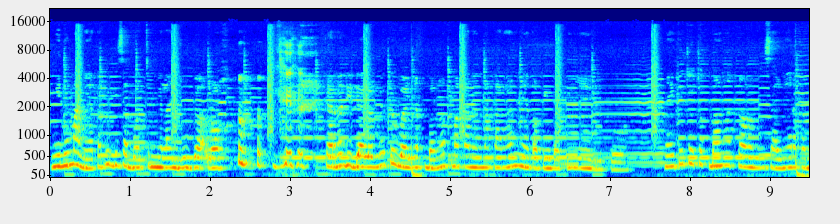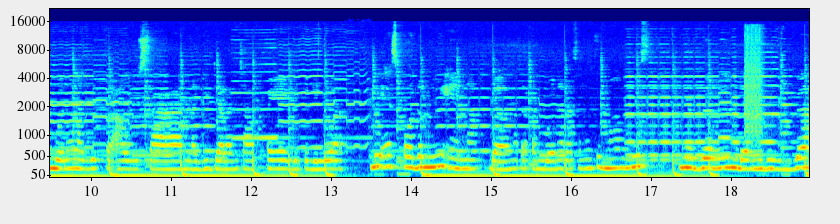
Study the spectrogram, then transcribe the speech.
minuman ya, tapi bisa buat cemilan juga loh. Karena di dalamnya tuh banyak banget makanan-makanannya, topping-toppingnya gitu. Nah itu cocok banget kalau misalnya rekan buana lagi kehausan, lagi jalan capek gitu di luar. Beli es podeng ini enak banget rekan buana rasanya tuh manis, nyegerin dan juga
